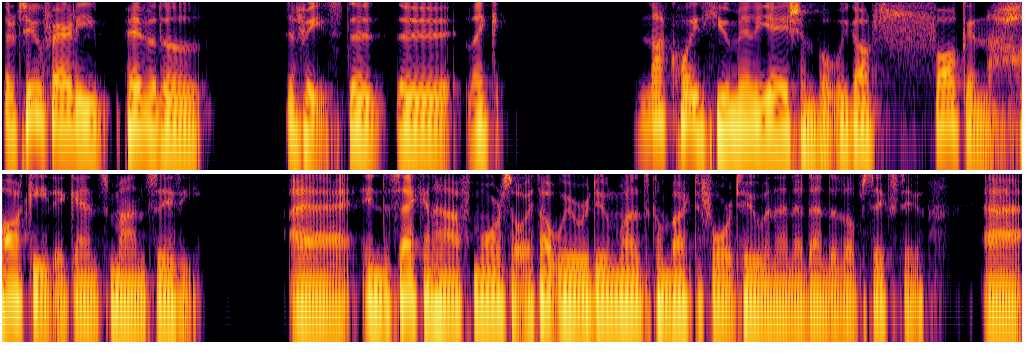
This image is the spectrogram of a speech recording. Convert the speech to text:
they're two fairly pivotal defeats. The the like not quite humiliation but we got fucking hockeyed against Man City uh in the second half more so. I thought we were doing well to come back to 4-2 and then it ended up 6-2 uh,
